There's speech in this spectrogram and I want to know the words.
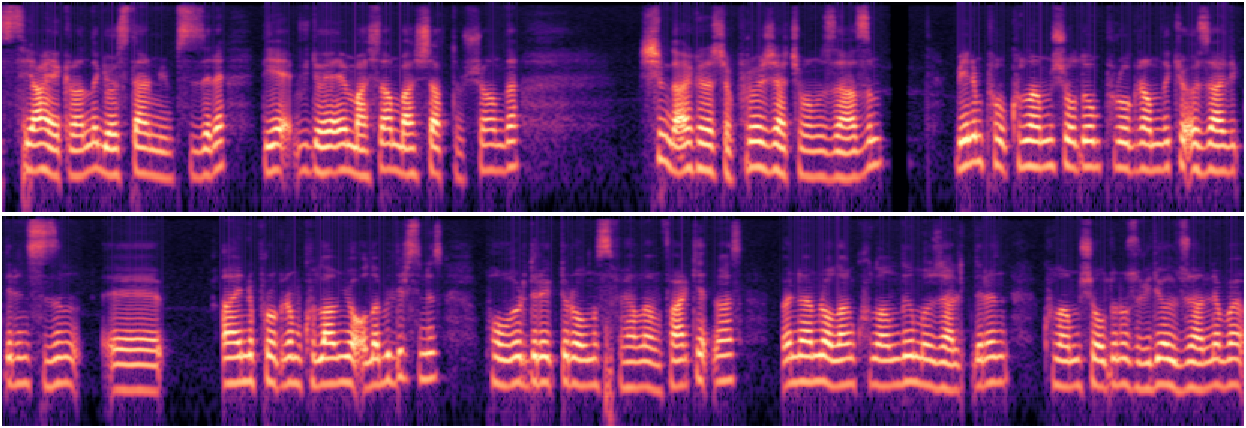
siyah ekranda göstermeyeyim sizlere diye videoyu en baştan başlattım. Şu anda şimdi arkadaşlar proje açmamız lazım. Benim kullanmış olduğum programdaki özelliklerin sizin e, aynı programı kullanmıyor olabilirsiniz. Power Director olması falan fark etmez. Önemli olan kullandığım özelliklerin kullanmış olduğunuz video düzenleme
